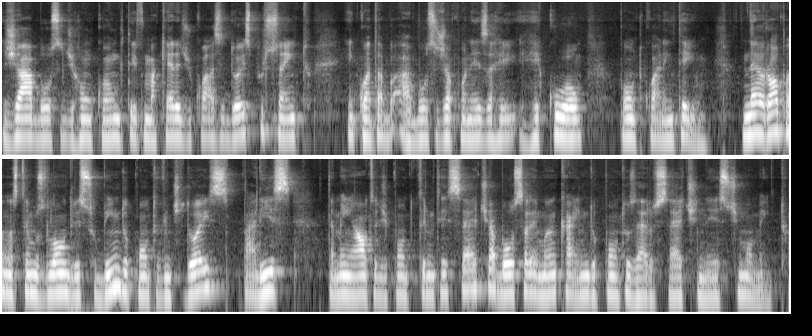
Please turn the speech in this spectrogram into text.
já a bolsa de Hong Kong teve uma queda de quase 2%, enquanto a, bolsa japonesa re, recuou 0,41. Na Europa nós temos Londres subindo 0,22, Paris também alta de 0,37, a bolsa alemã caindo 0,07 neste momento.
